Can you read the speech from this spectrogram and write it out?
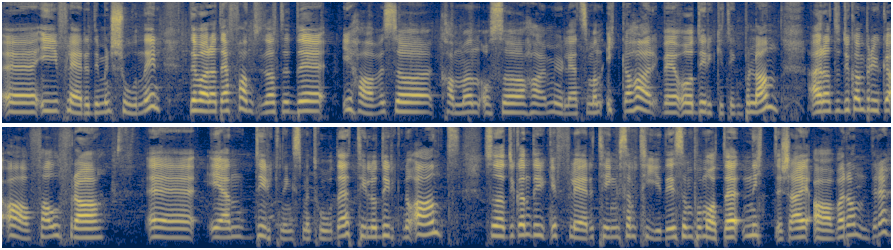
uh, i flere dimensjoner, det var at jeg fant ut at det, i havet så kan man også ha en mulighet som man ikke har ved å dyrke ting på land, er at du kan bruke avfall fra eh, en dyrkningsmetode til å dyrke noe annet. Sånn at du kan dyrke flere ting samtidig som på en måte nytter seg av hverandre.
